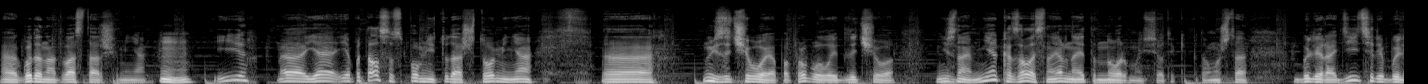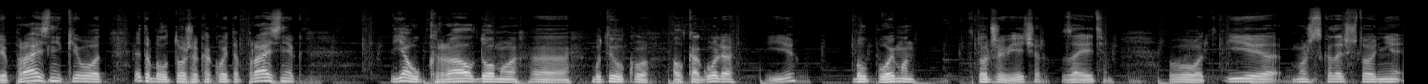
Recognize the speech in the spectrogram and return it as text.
э, года на два старше меня. Угу. И э, я, я пытался вспомнить туда, что меня, э, ну, из-за чего я попробовал и для чего. Не знаю, мне казалось, наверное, это нормой все-таки, потому что были родители, были праздники, вот. Это был тоже какой-то праздник. Я украл дома э, бутылку алкоголя и был пойман в тот же вечер за этим. Вот. И можно сказать, что не,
